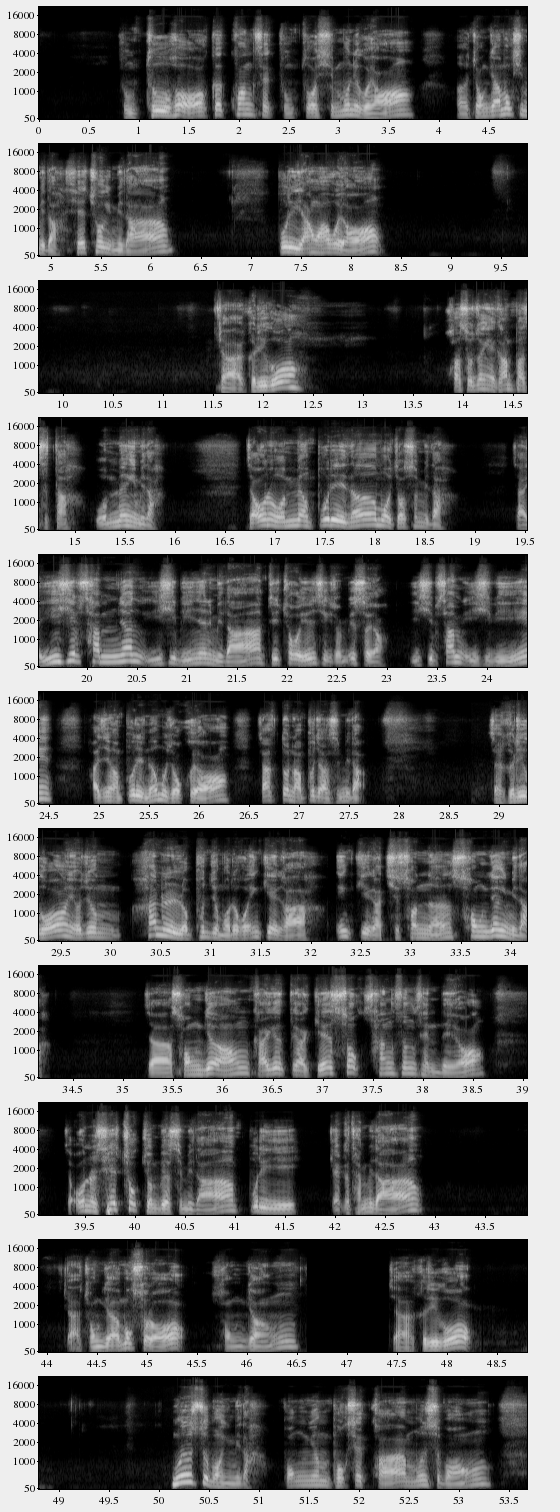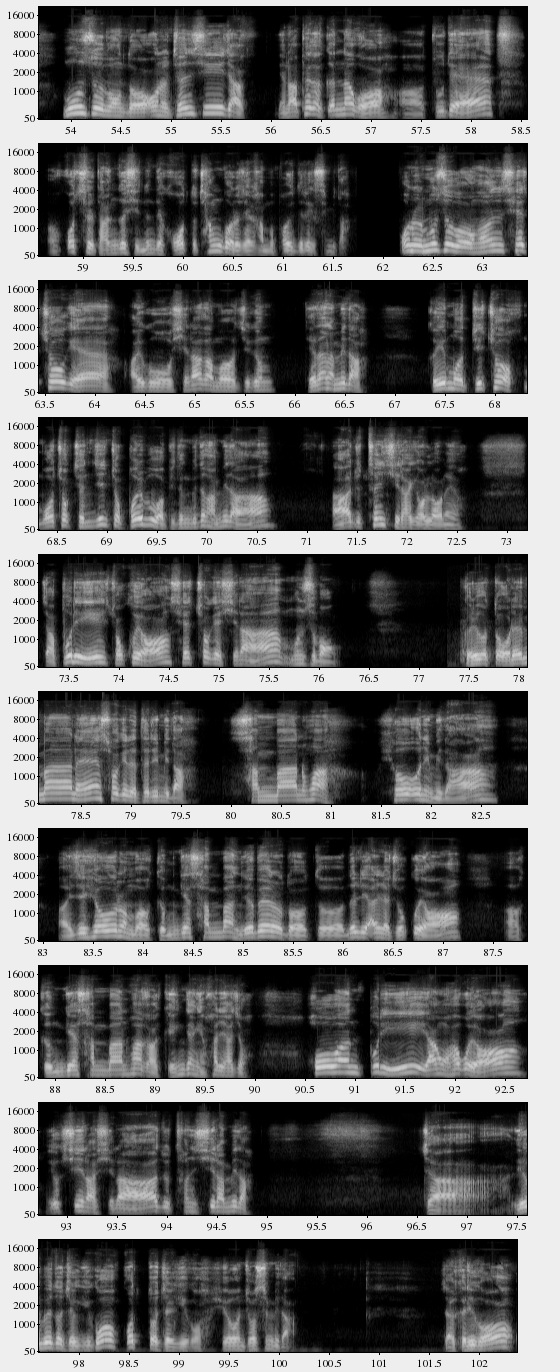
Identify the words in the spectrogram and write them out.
중투호, 극황색 중투호 신문이고요. 어, 종자목입니다. 세촉입니다. 뿌리 양호하고요. 자, 그리고 화소정의 간판 스타 원명입니다. 자, 오늘 원명 뿌리 너무 좋습니다. 자, 23년, 22년입니다. 뒤초가 연식이 좀 있어요. 23, 22. 하지만 뿌리 너무 좋고요. 작도 나쁘지 않습니다. 자, 그리고 요즘 하늘 높은지 모르고 인기가, 인기가 치솟는 송정입니다. 자, 송정 가격대가 계속 상승세인데요. 자, 오늘 세촉 준비했습니다. 뿌리 깨끗합니다. 자, 종자 목소로 송정. 자, 그리고 문수봉입니다. 복륜 복색화 문수봉. 문수봉도 오늘 전시작 연합회가 끝나고 어, 두대 어, 꽃을 단 것이 있는데 그것도 참고로 제가 한번 보여드리겠습니다. 오늘 문수봉은 세촉에 아이고 신화가 뭐 지금 대단합니다. 거의 뭐 뒤촉, 모촉, 전진쪽 벌브와 비등비등합니다. 아주 튼실하게 올라오네요. 자 뿌리 좋고요. 세촉의 신화 문수봉 그리고 또 오랜만에 소개를 드립니다. 삼반화 효은입니다. 어, 이제 효은은 뭐 금계 삼반 여배로도 더 널리 알려졌고요. 어, 금계 삼반화가 굉장히 화려하죠. 호원 뿌리 양호하고요. 역시나 시나 아주 튼실합니다. 자, 여배도 적이고 꽃도 적이고 효원 좋습니다. 자, 그리고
